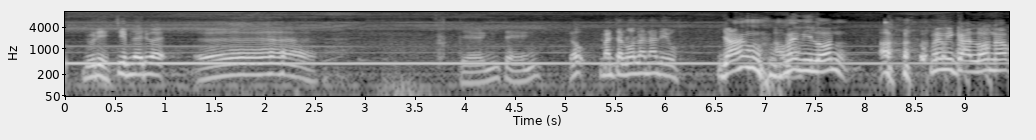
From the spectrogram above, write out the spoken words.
ๆ ดูดิ จิ้มได้ด้วย เออ เจ๋งเจ๋งแล้วมันจะล้นแล้วนะดิว ยังเอาละไม่มีล้น อ้าวไม่มีการล้นครับ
